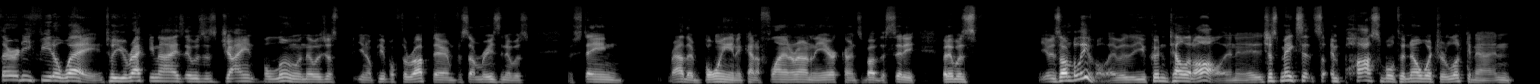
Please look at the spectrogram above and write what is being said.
30 feet away, until you recognized it was this giant balloon that was just, you know, people threw up there. And for some reason it was, it was staying rather buoyant and kind of flying around in the air currents above the city. But it was it was unbelievable. It was you couldn't tell at all. And it just makes it impossible to know what you're looking at. And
